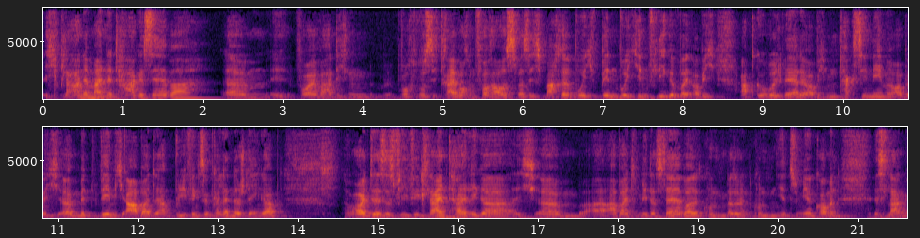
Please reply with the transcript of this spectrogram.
ich plane meine Tage selber ähm, vorher hatte ich ein, wusste ich drei Wochen voraus, was ich mache, wo ich bin, wo ich hinfliege, ob ich abgeholt werde, ob ich ein Taxi nehme, ob ich äh, mit wem ich arbeite, habe Briefings im Kalender stehen gehabt. Heute ist es viel, viel kleinteiliger. Ich ähm, arbeite mir das selber. Kunden, also wenn Kunden hier zu mir kommen, ist lang,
